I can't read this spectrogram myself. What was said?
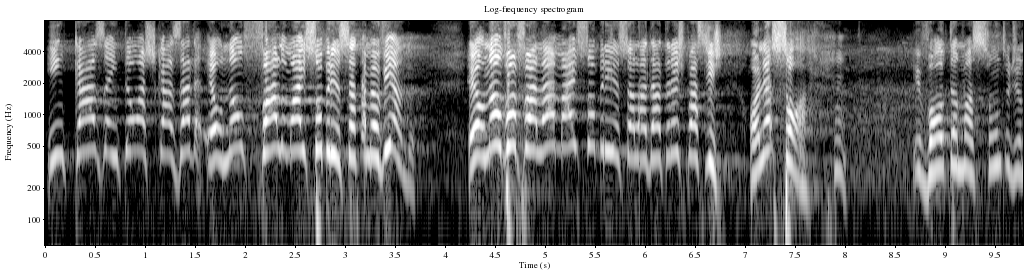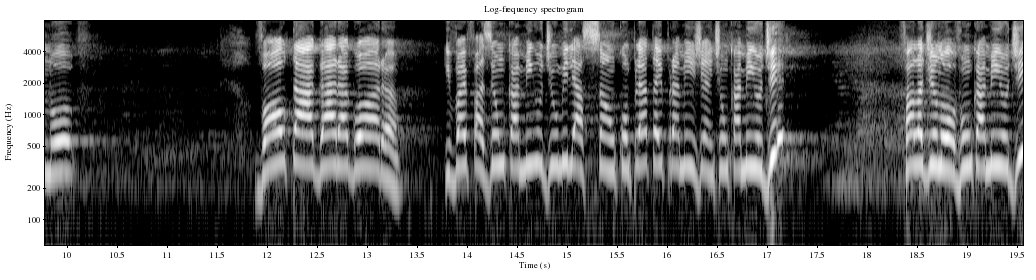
Em casa, então, as casadas, eu não falo mais sobre isso. Você está me ouvindo? Eu não vou falar mais sobre isso. Ela dá três passos Olha só. E volta no assunto de novo. Volta a Agar agora e vai fazer um caminho de humilhação. Completa aí para mim, gente. Um caminho de? Fala de novo. Um caminho de?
